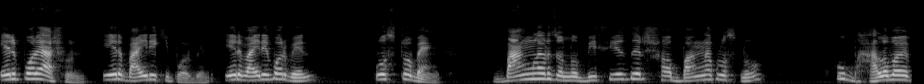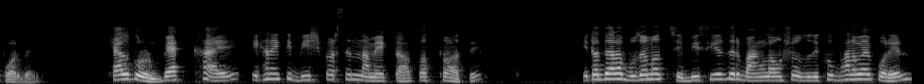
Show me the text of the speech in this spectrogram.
এরপরে আসুন এর বাইরে কি পড়বেন? এর বাইরে পড়বেন প্রশ্ন ব্যাংক। বাংলার জন্য বিসিএস এর সব বাংলা প্রশ্ন খুব ভালোভাবে পড়বেন। খেয়াল করুন, ব্যাখ্যায় এখানে একটি বিশ পার্সেন্ট নামে একটা তথ্য আছে। এটা দ্বারা বোঝানো হচ্ছে বিসিএস এর বাংলা অংশ যদি খুব ভালোভাবে পড়েন,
